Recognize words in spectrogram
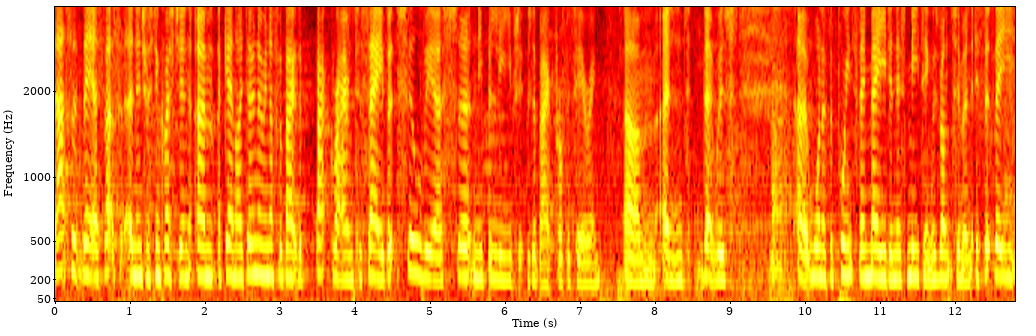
That's a, yes, that's an interesting question. Um, again, I don't know enough about the background to say, but Sylvia certainly believed it was about profiteering, um, and there was uh, one of the points they made in this meeting with Runciman is that they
